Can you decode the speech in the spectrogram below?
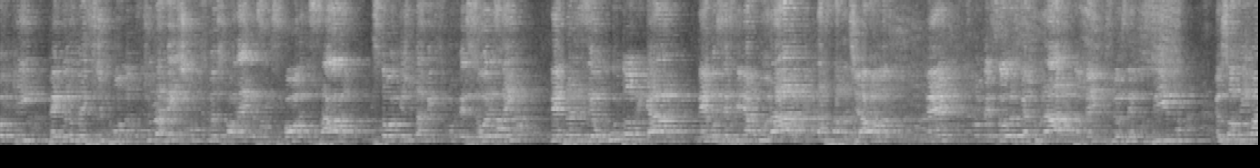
Estou aqui pegando esse diploma juntamente com os meus colegas de escola, de sala, estou aqui juntamente com os professores, né, né, para dizer um muito obrigado, né, vocês que me aturaram dentro da sala de aula, né, os professores me aturaram também os meus nervosismos, eu só tenho a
